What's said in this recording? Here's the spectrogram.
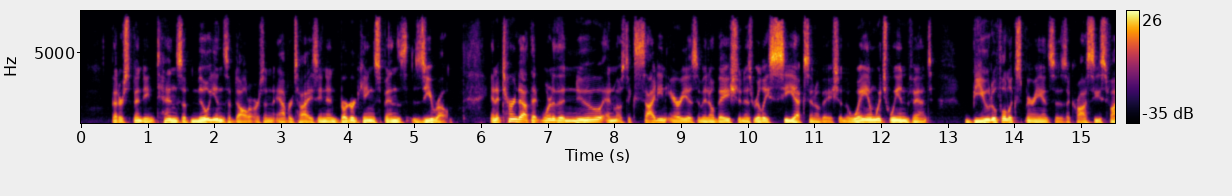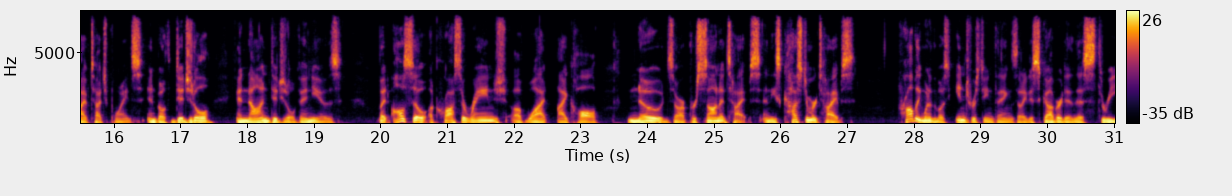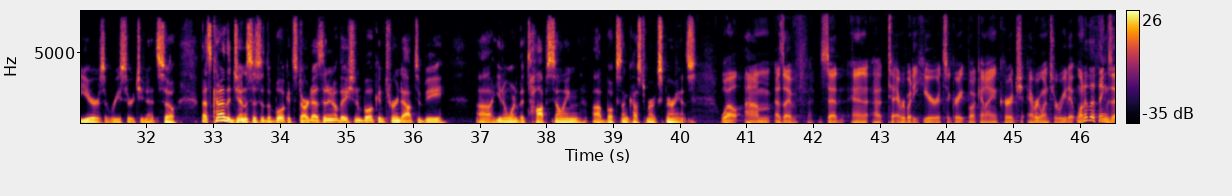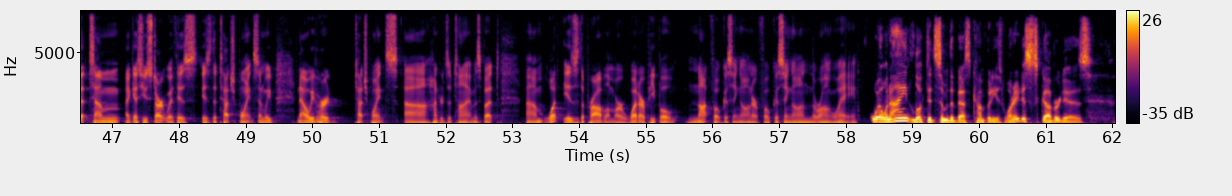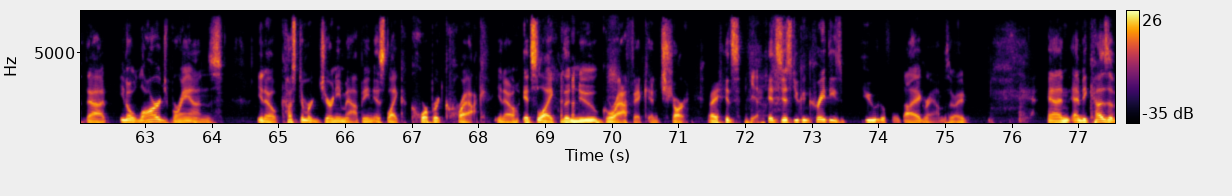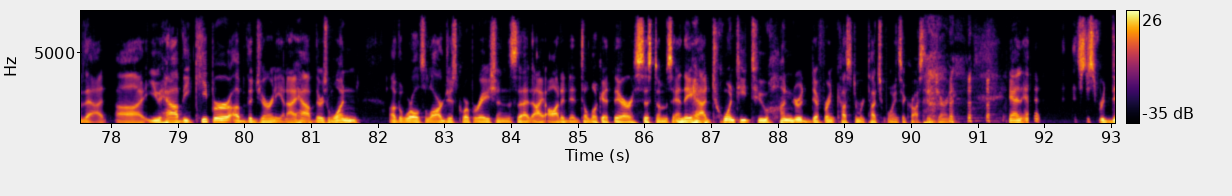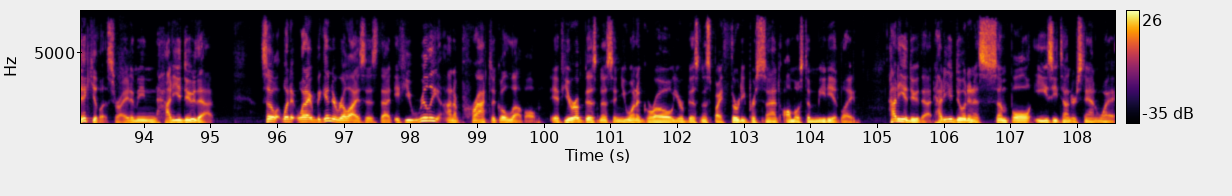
that are spending tens of millions of dollars in advertising, and Burger King spends zero. And it turned out that one of the new and most exciting areas of innovation is really CX innovation, the way in which we invent beautiful experiences across these five touch points in both digital and non digital venues but also across a range of what I call nodes or persona types. And these customer types, probably one of the most interesting things that I discovered in this three years of researching it. So that's kind of the genesis of the book. It started as an innovation book and turned out to be uh, you know, one of the top selling uh, books on customer experience. Well, um, as I've said uh, uh, to everybody here, it's a great book, and I encourage everyone to read it. One of the things that um, I guess you start with is is the touch points, and we've now we've heard touch points uh, hundreds of times, but um, what is the problem, or what are people not focusing on, or focusing on the wrong way? Well, when I looked at some of the best companies, what I discovered is that you know large brands you know, customer journey mapping is like corporate crack. You know, it's like the new graphic and chart, right? It's yeah. it's just you can create these beautiful diagrams, right? And and because of that, uh, you have the keeper of the journey. And I have there's one of the world's largest corporations that I audited to look at their systems, and they had 2,200 different customer touch points across the journey. and, and it's just ridiculous, right? I mean, how do you do that? So what what I begin to realize is that if you really on a practical level, if you're a business and you want to grow your business by 30% almost immediately, how do you do that? How do you do it in a simple, easy to understand way?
